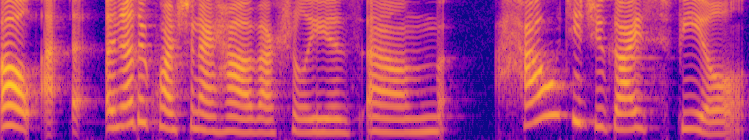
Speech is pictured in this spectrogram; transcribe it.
oh, uh, another question I have actually is um how did you guys feel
